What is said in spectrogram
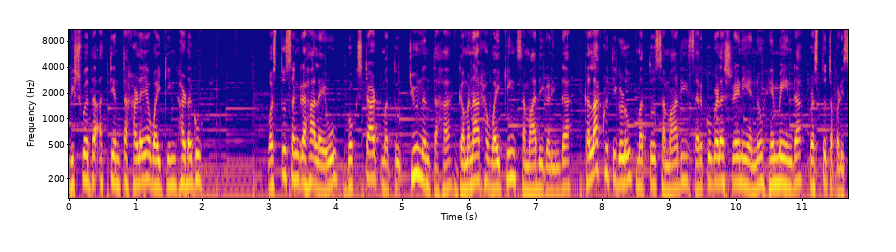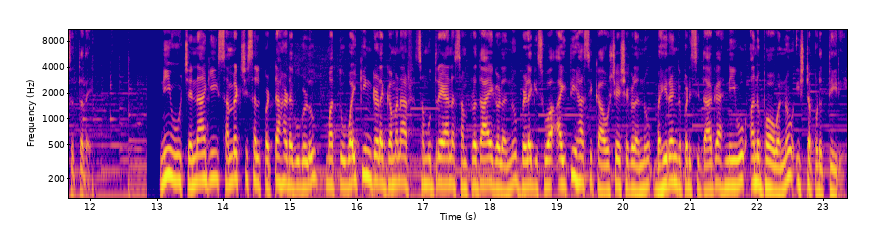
ವಿಶ್ವದ ಅತ್ಯಂತ ಹಳೆಯ ವೈಕಿಂಗ್ ಹಡಗು. ವಸ್ತು ಸಂಗ್ರಹಾಲಯವು ಗೊಕ್ಸ್ಟಾರ್ಟ್ ಮತ್ತು ಟ್ಯೂನ್ನಂತಹ ಗಮನಾರ್ಹ ವೈಕಿಂಗ್ ಸಮಾಧಿಗಳಿಂದ ಕಲಾಕೃತಿಗಳು ಮತ್ತು ಸಮಾಧಿ ಸರಕುಗಳ ಶ್ರೇಣಿಯನ್ನು ಹೆಮ್ಮೆಯಿಂದ ಪ್ರಸ್ತುತಪಡಿಸುತ್ತದೆ. ನೀವು ಚೆನ್ನಾಗಿ ಸಂರಕ್ಷಿಸಲ್ಪಟ್ಟ ಹಡಗುಗಳು ಮತ್ತು ವೈಕಿಂಗ್ಗಳ ಗಮನಾರ್ಹ ಸಮುದ್ರಯಾನ ಸಂಪ್ರದಾಯಗಳನ್ನು ಬೆಳಗಿಸುವ ಐತಿಹಾಸಿಕ ಅವಶೇಷಗಳನ್ನು ಬಹಿರಂಗಪಡಿಸಿದಾಗ ನೀವು ಅನುಭವವನ್ನು ಇಷ್ಟಪಡುತ್ತೀರಿ.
